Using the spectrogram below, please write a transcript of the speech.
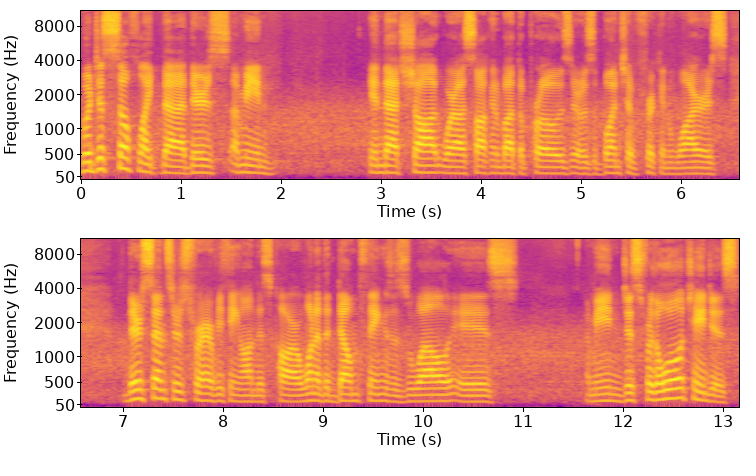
But just stuff like that, there's, I mean, in that shot where I was talking about the pros, there was a bunch of freaking wires. There's sensors for everything on this car. One of the dumb things as well is, I mean, just for the oil changes,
